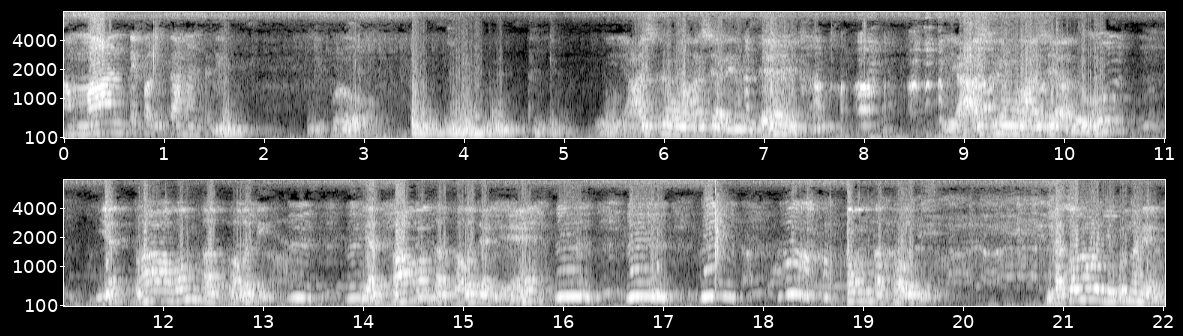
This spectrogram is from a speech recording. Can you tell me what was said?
అమ్మ అంటే పలుకుతానంటది. ఇప్పుడు ఈ ఆశ్రమం ఆశయాలు ఏంటంటే ఈ ఆశ్రమం ఆశయాలు యద్భావం తద్భవతి. యద్భావం తద్భవతి అంటే భావం తద్భవతి. గతంలో కూడా చెప్పున్నా నేను.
